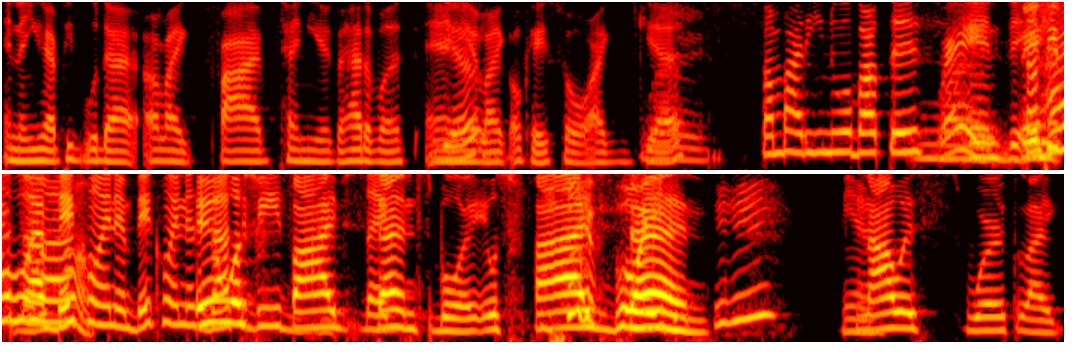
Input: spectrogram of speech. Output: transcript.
and then you have people that are like five ten years ahead of us and Yep. you're like okay so i guess somebody knew about this Right. and Some people who have. Bitcoin and Bitcoin is It about was to be five like, cents, boy. It was five Boy. cents. yeah Now it's worth like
